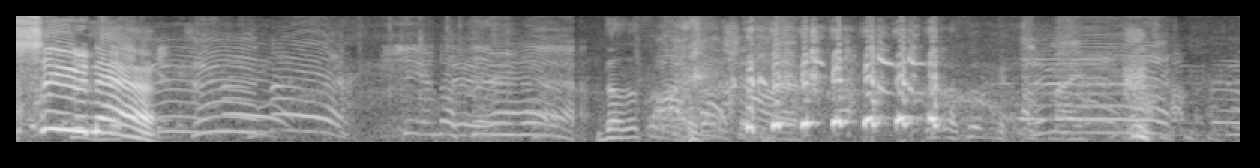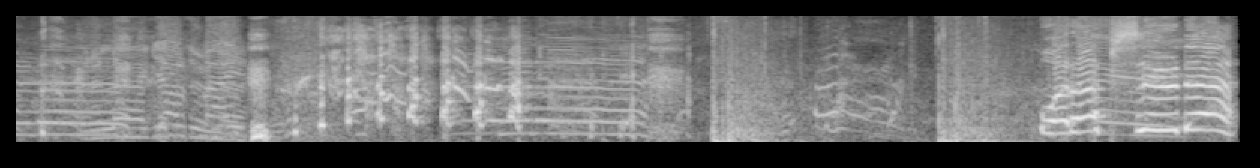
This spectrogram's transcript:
Sune! Tjena Sune! Döda som Hur är läget Sune? What up Sune?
